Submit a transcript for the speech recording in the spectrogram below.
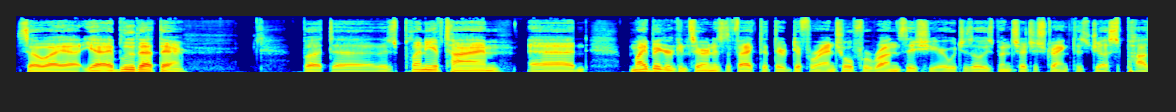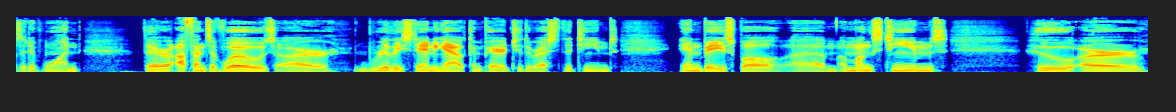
So I uh, yeah I blew that there, but uh, there's plenty of time and. My bigger concern is the fact that their differential for runs this year, which has always been such a strength, is just positive one their offensive woes are really standing out compared to the rest of the teams in baseball. Um, amongst teams who are,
